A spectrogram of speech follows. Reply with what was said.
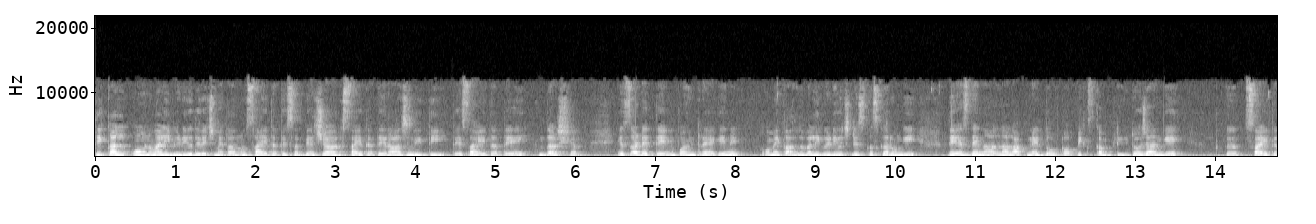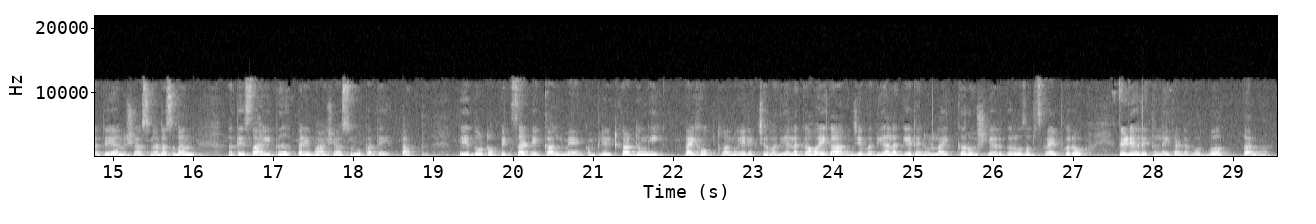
ਤੇ ਕੱਲ ਆਉਣ ਵਾਲੀ ਵੀਡੀਓ ਦੇ ਵਿੱਚ ਮੈਂ ਤੁਹਾਨੂੰ ਸਾਹਿਤ ਅਤੇ ਸੱਭਿਆਚਾਰ, ਸਾਹਿਤ ਅਤੇ ਰਾਜਨੀਤੀ ਤੇ ਸਾਹਿਤ ਅਤੇ ਦਰਸ਼ਨ ਇਹ ਸਾਡੇ ਤਿੰਨ ਪੁਆਇੰਟ ਰਹਿ ਗਏ ਨੇ। ਉਹ ਮੈਂ ਕੱਲ ਵਾਲੀ ਵੀਡੀਓ 'ਚ ਡਿਸਕਸ ਕਰੂੰਗੀ। ਤੇ ਇਸ ਦੇ ਨਾਲ ਨਾਲ ਆਪਣੇ ਦੋ ਟੌਪਿਕਸ ਕੰਪਲੀਟ ਹੋ ਜਾਣਗੇ। ਸਾਹਿਤ ਅਤੇ ਅਨੁਸ਼ਾਸਨਾ ਦਾ ਸੰਬੰਧ ਅਤੇ ਸਾਹਿਤ, ਪਰਿਭਾਸ਼ਾ, ਸਰੂਪ ਅਤੇ ਤੱਤ। ਤੇ ਇਹ ਦੋ ਟੌਪਿਕ ਸਾਡੇ ਕੱਲ ਮੈਂ ਕੰਪਲੀਟ ਕਰ ਦੂੰਗੀ। ਆਈ ਹੋਪ ਤੁਹਾਨੂੰ ਇਹ ਲੈਕਚਰ ਵਧੀਆ ਲੱਗਾ ਹੋਵੇਗਾ ਜੇ ਵਧੀਆ ਲੱਗੇ ਤਾਂ ਇਹਨੂੰ ਲਾਈਕ ਕਰੋ ਸ਼ੇਅਰ ਕਰੋ ਸਬਸਕ੍ਰਾਈਬ ਕਰੋ। ਵੀਡੀਓ ਦੇਖਣ ਲਈ ਤੁਹਾਡਾ ਬਹੁਤ ਬਹੁਤ ਧੰਨਵਾਦ।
